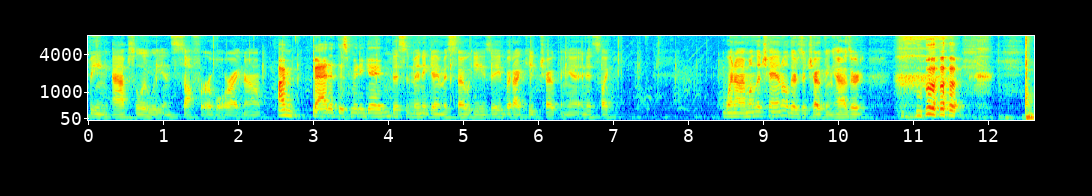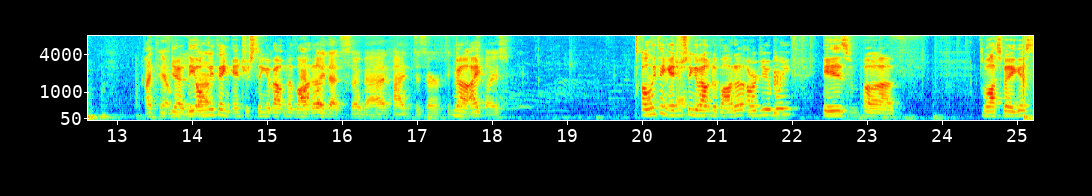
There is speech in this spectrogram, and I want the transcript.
being absolutely insufferable right now. I'm bad at this minigame. This minigame is so easy, but I keep choking it, and it's like when I'm on the channel, there's a choking hazard. I can't. Yeah, the that. only thing interesting about Nevada... I played that so bad. I deserve to go No, I- place. Only I thing interesting about Nevada, arguably, is uh, Las Vegas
